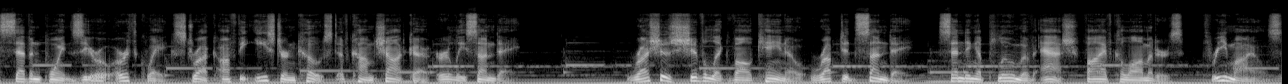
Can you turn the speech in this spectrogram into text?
7.0 earthquake struck off the eastern coast of Kamchatka early Sunday. Russia's Shiveluch volcano erupted Sunday, sending a plume of ash 5 kilometers, 3 miles,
